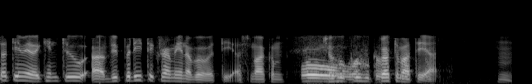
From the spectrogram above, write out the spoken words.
सत्यमेव किन्तु विपरीतक्रमेण भवति। अस्माकं प्रथमतया हम्म।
